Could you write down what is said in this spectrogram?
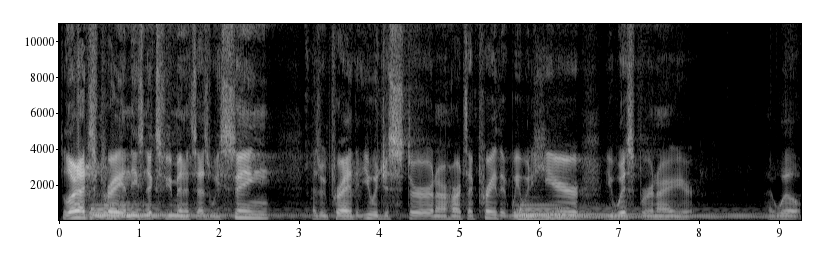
So, Lord, I just pray in these next few minutes as we sing, as we pray, that you would just stir in our hearts. I pray that we would hear you whisper in our ear, I will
